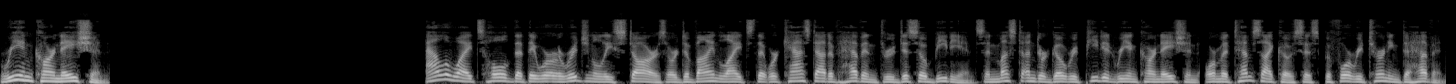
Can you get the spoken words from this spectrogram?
Reincarnation Alawites hold that they were originally stars or divine lights that were cast out of heaven through disobedience and must undergo repeated reincarnation or metempsychosis before returning to heaven.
